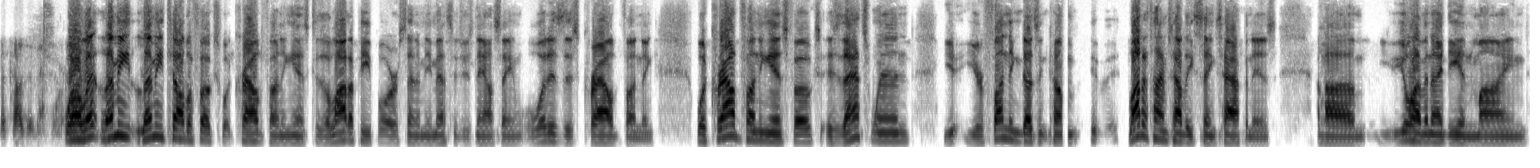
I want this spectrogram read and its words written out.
because of that work. Well, let, let me let me tell the folks what crowdfunding is because a lot of people are sending me messages now saying, "What is this crowdfunding?" What crowdfunding is, folks, is that's when you, your funding doesn't come. A lot of times, how these things happen is um, you'll have an idea in mind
